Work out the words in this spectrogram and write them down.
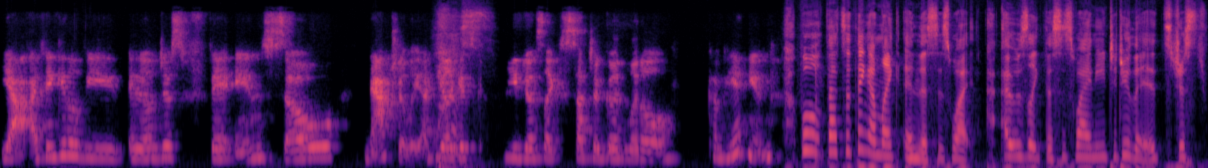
yeah i think it'll be it'll just fit in so naturally i feel like it's gonna be just like such a good little companion Well, that's the thing. I'm like, and this is why I was like, this is why I need to do that. It's just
